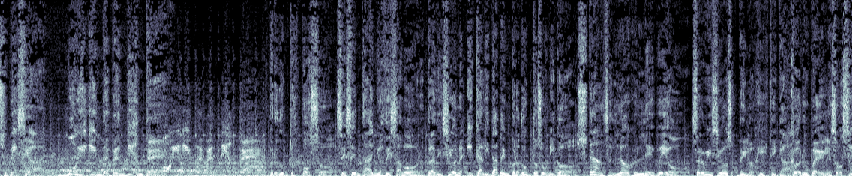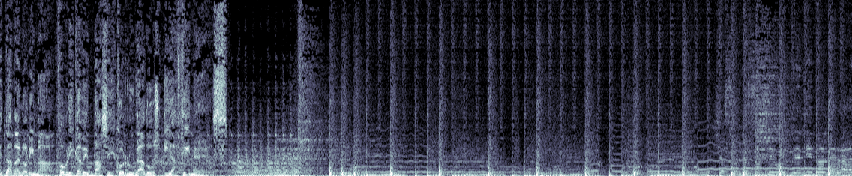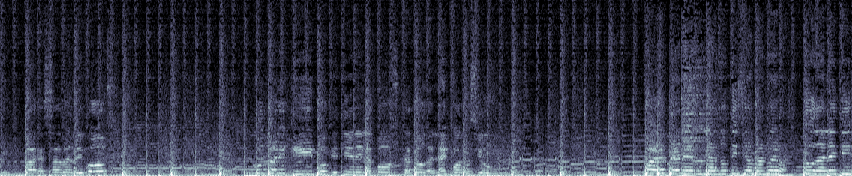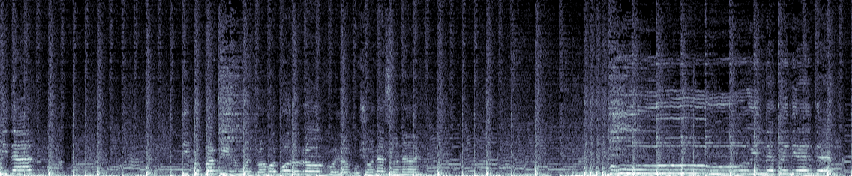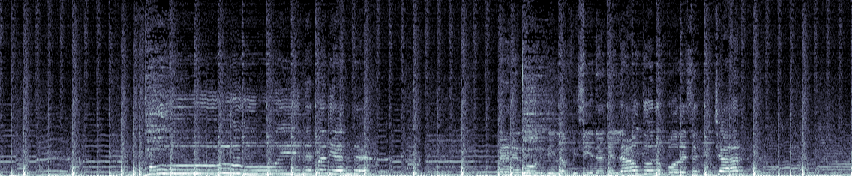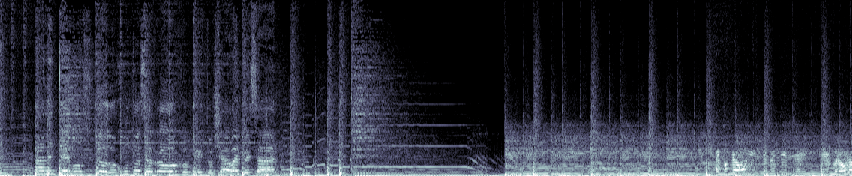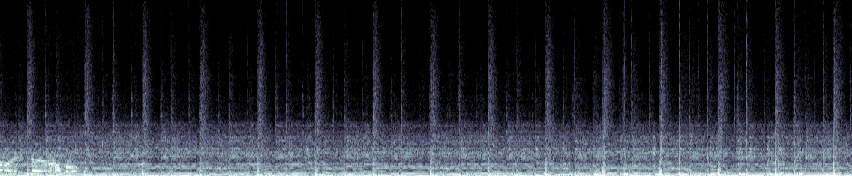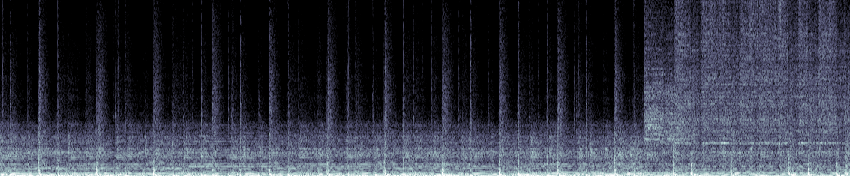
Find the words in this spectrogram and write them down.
Auspicia. Muy independiente. Muy independiente. Productos Pozo. 60 años de sabor, tradición y calidad en productos únicos. Translog Leveo. Servicios de logística. Corupel Sociedad Anónima. Fábrica de bases corrugados y afines.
